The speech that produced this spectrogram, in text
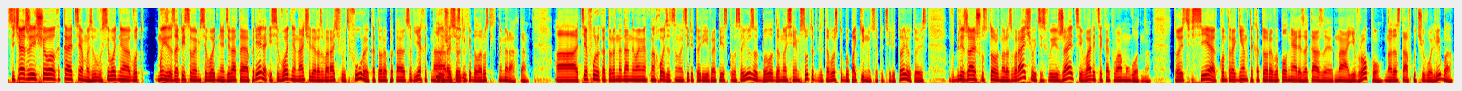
Сейчас же еще какая тема? Сегодня, вот мы записываем сегодня 9 апреля, и сегодня начали разворачивать фуры, которые пытаются въехать на Ну, российских сегодня. и белорусских номерах, да. А те фуры, которые на данный момент находятся на территории Европейского Союза, было дано 7 суток для того, чтобы покинуть эту территорию. То есть в ближайшую сторону разворачивайтесь, выезжайте и валите как вам угодно. То есть все контрагенты, которые выполняли заказы на Европу, на доставку чего-либо,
